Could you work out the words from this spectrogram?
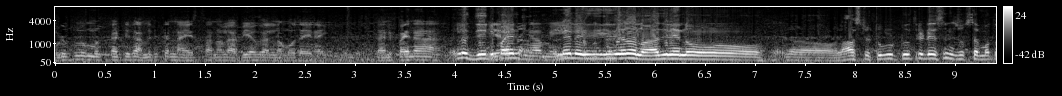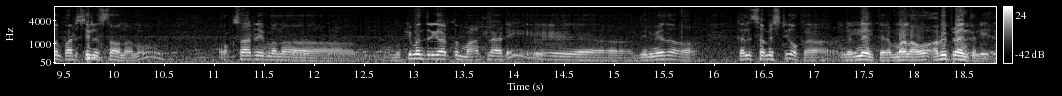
ముడుపులు ముట్టినట్టుగా అమెరికన్ న్యాయస్థానంలో అభియోగాలు నమోదైనాయి. దానిపైన దీనిపైన ఇదేనో అది నేను last two two three days నుంచి ఒకసారి మొత్తం పరిశీలిస్తా ఉన్నాను. ఒకసారి మన ముఖ్యమంత్రి గారితో మాట్లాడి దీని మీద కలిసి సమిష్టి ఒక నిర్ణయం తెలియ మన అభిప్రాయం తెలియదు.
